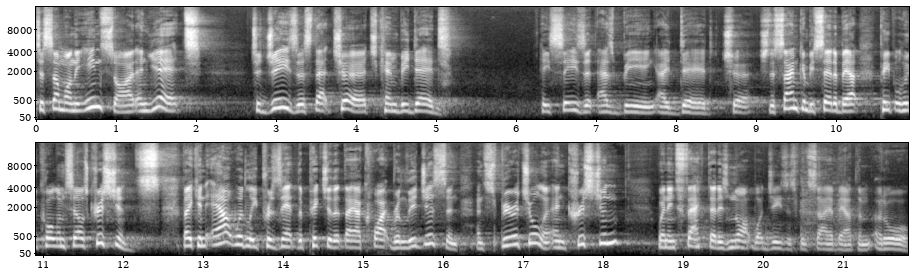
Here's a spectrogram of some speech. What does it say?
to some on the inside, and yet to Jesus, that church can be dead. He sees it as being a dead church. The same can be said about people who call themselves Christians. They can outwardly present the picture that they are quite religious and, and spiritual and, and Christian, when in fact that is not what Jesus would say about them at all.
